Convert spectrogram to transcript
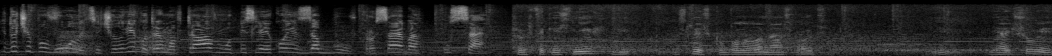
Ідучи по вулиці, чоловік отримав травму, після якої забув про себе усе. Щось такий сніг і слизько було на асфальті. І я йшов і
